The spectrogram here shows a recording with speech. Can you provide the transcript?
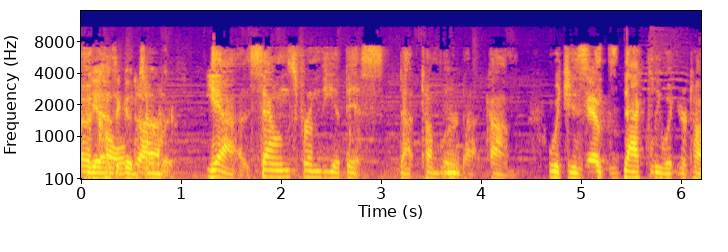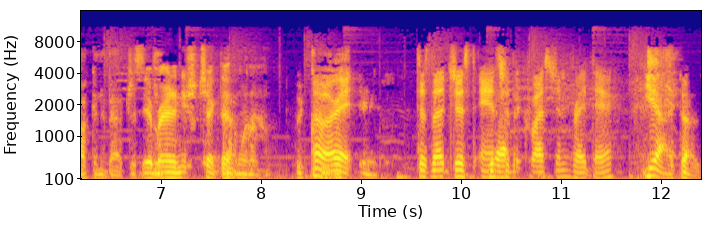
Uh, yeah, that's a called, good uh, Tumblr. Yeah, soundsfromtheabyss.tumblr.com, which is Yep. exactly what you're talking about. Just Yeah, Brandon, you should check that one out. the Oh, all coolest right. game. Does that just answer Yeah. the question right there? Yeah, it does.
